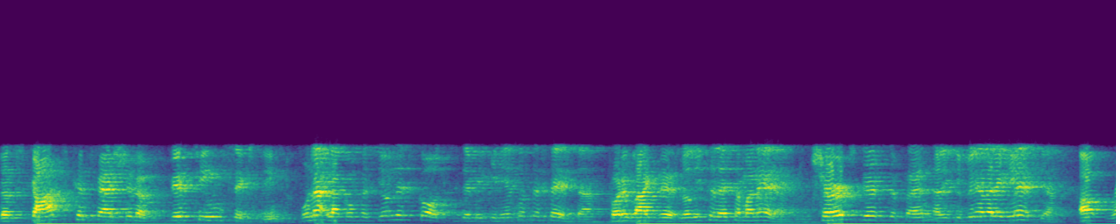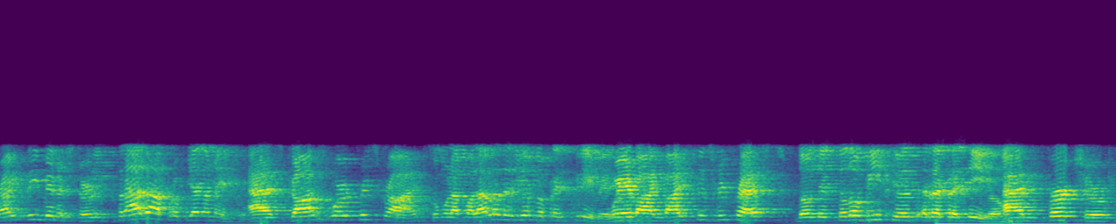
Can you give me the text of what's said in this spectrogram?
The Scots Confession of 1560 Una, la confesión de Scott de 1560 put it like this. lo dice de esta manera. Church discipline, La disciplina de la iglesia, uprightly ministered, ministrada apropiadamente, as God's word prescribes, como la palabra de Dios lo prescribe, whereby vice is repressed donde todo vicio es reprendido. and virtue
